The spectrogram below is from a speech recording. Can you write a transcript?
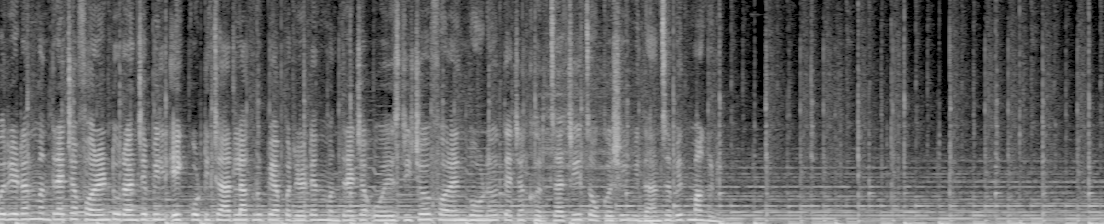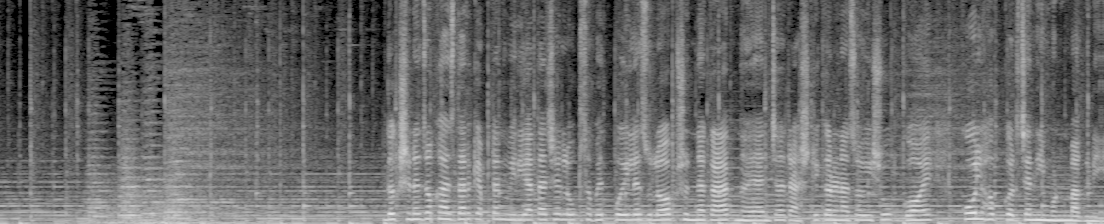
पर्यटन मंत्र्याच्या फॉरेन टुरांचे बिल एक कोटी चार लाख रुपया पर्यटन मंत्र्याच्या ओएसडीच्यो फॉरेन भोवण्यो त्याच्या खर्चाची चौकशी विधानसभेत मागणी. दक्षिणेचो खासदार कॅप्टन विर्याताचे लोकसभेत पयले जुलप शुन्य काळात न्हयांच्या राष्ट्रीकरणाचो इशू गोंय कोल हब करचे न्ही म्हणून मागणी.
